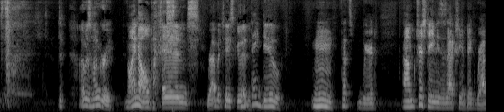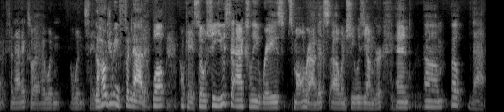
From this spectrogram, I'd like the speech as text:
I was hungry, No, I know, but and rabbit tastes good. they do. Mm, that's weird. Um, Trish Davies is actually a big rabbit fanatic, so I, I wouldn't I wouldn't say Now, that. how do you mean fanatic? Well, okay, so she used to actually raise small rabbits uh, when she was younger, and um, about that.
